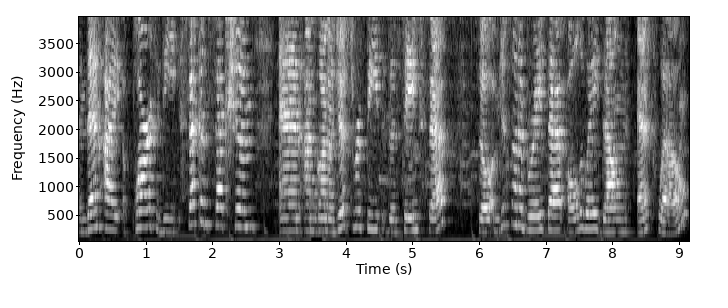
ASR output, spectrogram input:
And then I part the second section and I'm gonna just repeat the same step. So I'm just gonna braid that all the way down as well.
